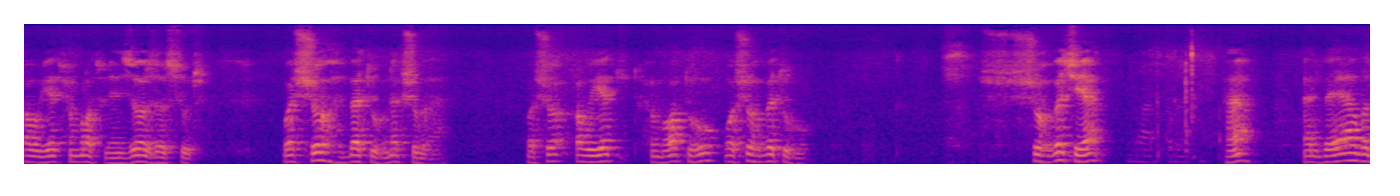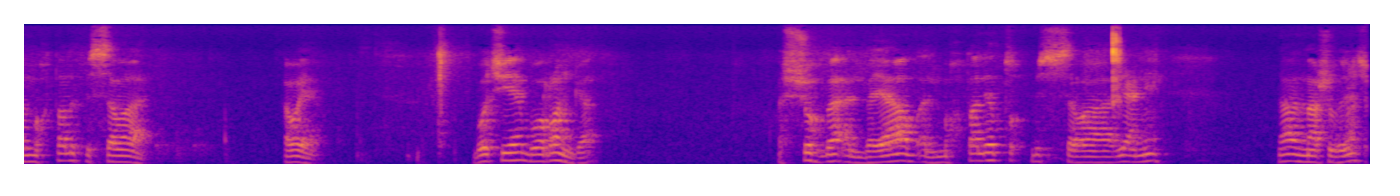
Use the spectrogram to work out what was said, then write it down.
قوية حمرته. يعني زور زور سور. وشهبته. هناك شبهة. قوية حمرته. وشهبته. شهبة ها؟ البياض المختلط بالسواد أويا. بوشيا بورنجا الشهبة البياض المختلط بالسواد. يعني نعم ما شو برنج؟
